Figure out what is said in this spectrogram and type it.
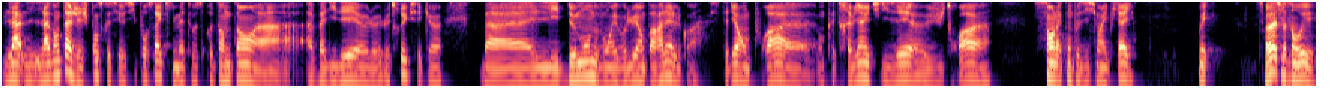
l'avantage, et je pense que c'est aussi pour ça qu'ils mettent autant de temps à, valider euh, le, truc, c'est que bah, les deux mondes vont évoluer en parallèle. quoi. C'est-à-dire on pourra, euh, on peut très bien utiliser Vue 3 sans la composition API. Oui. Ouais, de toute façon, oui.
